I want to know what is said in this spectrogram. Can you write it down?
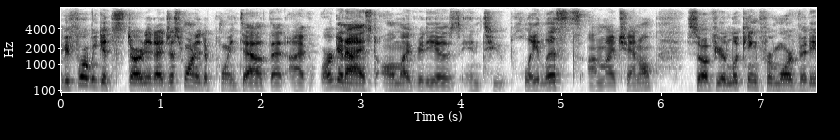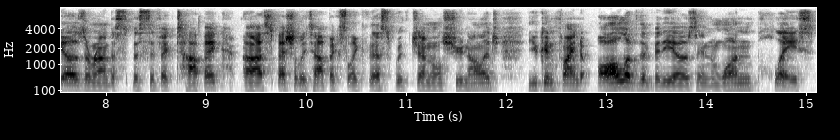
before we get started, I just wanted to point out that I've organized all my videos into playlists on my channel. So if you're looking for more videos around a specific topic, uh, especially topics like this with general shoe knowledge, you can find all of the videos in one place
